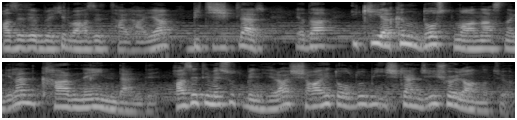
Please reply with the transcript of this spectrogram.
Hz. Bekir ve Hz. Talha'ya bitişikler ya da iki yakın dost manasına gelen Karneyn dendi. Hz. Mesud bin Hira şahit olduğu bir işkenceyi şöyle anlatıyordu.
